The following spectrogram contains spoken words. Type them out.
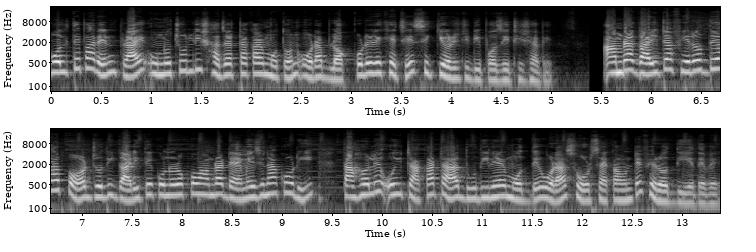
বলতে পারেন প্রায় উনচল্লিশ হাজার টাকার মতন ওরা ব্লক করে রেখেছে সিকিউরিটি ডিপোজিট হিসাবে। আমরা গাড়িটা ফেরত দেওয়ার পর যদি গাড়িতে কোনো রকম আমরা ড্যামেজ না করি, তাহলে ওই টাকাটা দুদিনের মধ্যে ওরা সোর্স অ্যাকাউন্টে ফেরত দিয়ে দেবে।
